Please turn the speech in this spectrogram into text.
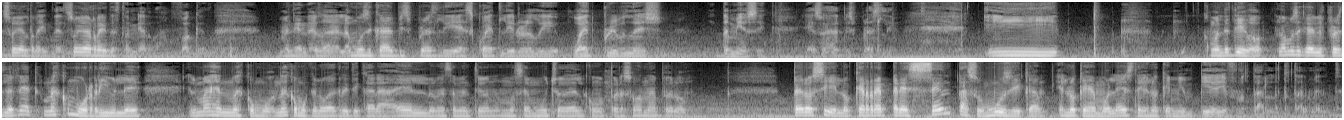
soy el rey de, soy el rey de esta mierda, fuck it. ¿Me entiendes? O sea, la música de Elvis Presley es quite literally white privilege, the music. Eso es Elvis Presley. Y como les digo, la música de Elvis Presley no es como horrible. El imagen no es como no es como que lo voy a criticar a él, honestamente yo no sé mucho de él como persona, pero pero sí, lo que representa su música es lo que me molesta y es lo que me impide disfrutarla totalmente.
